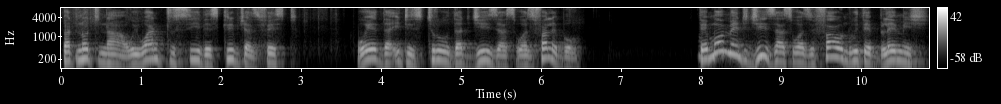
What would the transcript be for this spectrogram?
but not now. We want to see the scriptures first, whether it is true that Jesus was fallible. The moment Jesus was found with a blemish,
